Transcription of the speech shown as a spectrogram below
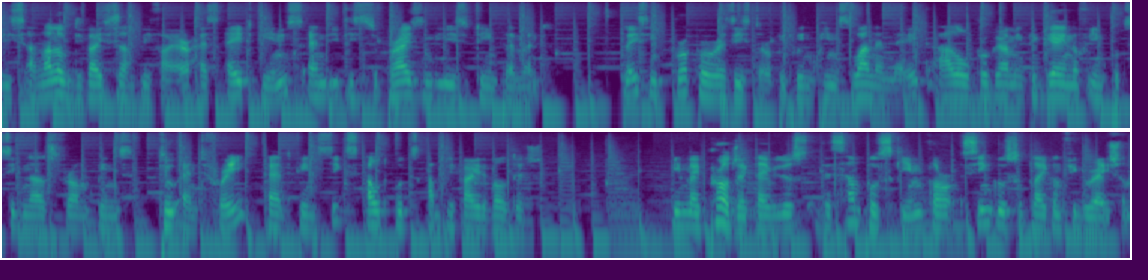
This analog devices amplifier has 8 pins and it is surprisingly easy to implement. Placing proper resistor between pins 1 and 8 allow programming the gain of input signals from pins 2 and 3 and pin 6 outputs amplified voltage. In my project I will use the sample scheme for single supply configuration.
